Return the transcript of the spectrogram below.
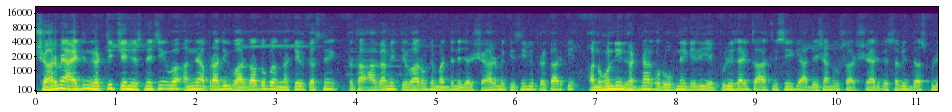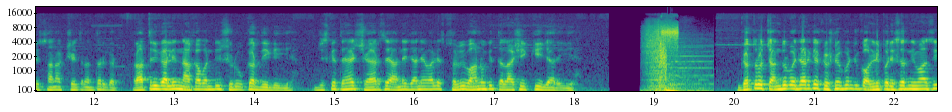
शहर में आए दिन घटती चेन स्नेचिंग व अन्य आपराधिक वारदातों पर नकेल कसने तथा आगामी त्योहारों के मद्देनजर शहर में किसी भी प्रकार की अनहोनी घटना को रोकने के लिए पुलिस आयुक्त आरती सिंह के आदेशानुसार शहर के सभी 10 पुलिस थाना क्षेत्र अंतर्गत रात्रिकालीन नाकाबंदी शुरू कर दी गई है, जिसके तहत शहर से आने जाने वाले सभी वाहनों की तलाशी की जा रही है। गत रोज चांदूर बाज़ार के कृष्णकुंज कॉलोनी परिसर निवासी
